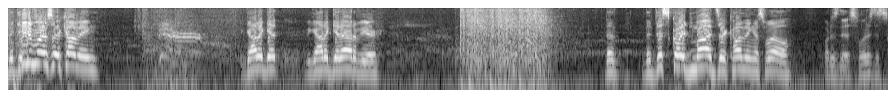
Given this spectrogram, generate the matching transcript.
The gamers are coming. We gotta get. We gotta get out of here. The the Discord mods are coming as well. What is this? What is this?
